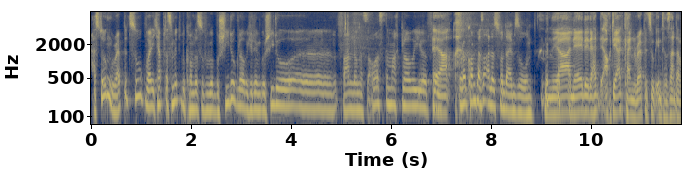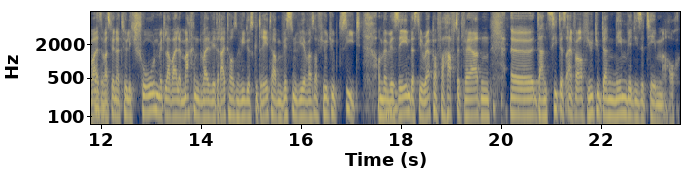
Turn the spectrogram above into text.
Hast du irgendeinen Rap-Bezug? Weil ich habe das mitbekommen, dass du über Bushido, glaube ich, über den Bushido-Verhandlungen äh, hast du auch was gemacht, glaube ich. Ja. Oder kommt das alles von deinem Sohn? Ja, nee, der, der hat, auch der hat keinen Rap-Bezug, interessanterweise. Also. Was wir natürlich schon mittlerweile machen, weil wir 3000 Videos gedreht haben, wissen wir, was auf YouTube zieht. Und wenn wir mhm. sehen, dass die Rapper verhaftet werden, äh, dann zieht das einfach auf YouTube, dann nehmen wir diese Themen auch.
